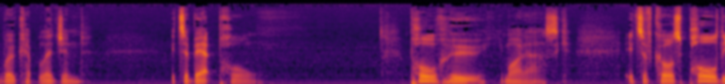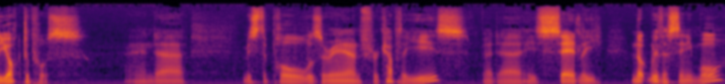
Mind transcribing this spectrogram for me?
World Cup legend. It's about Paul. Paul who, you might ask? It's, of course, Paul the Octopus. And uh, Mr. Paul was around for a couple of years, but uh, he's sadly not with us anymore.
